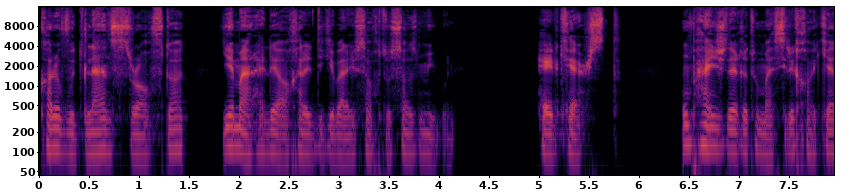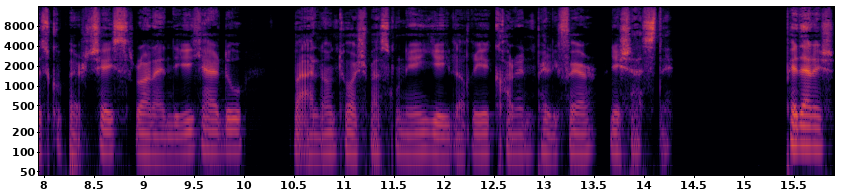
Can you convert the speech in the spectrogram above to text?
کار وودلندس را افتاد یه مرحله آخر دیگه برای ساخت و ساز میمونه. هیلکرست اون پنج دقیقه تو مسیر خاکی از کوپرچیس رانندگی کرد و و الان تو آشپزخونه ییلاقی کارن پلیفر نشسته. پدرش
